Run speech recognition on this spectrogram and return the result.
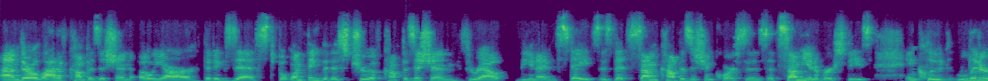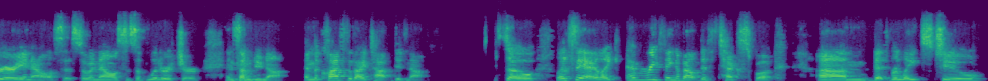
um, there are a lot of composition OER that exist. But one thing that is true of composition throughout the United States is that some composition courses at some universities include literary analysis, so analysis of literature, and some do not. And the class that I taught did not. So let's say I like everything about this textbook um, that relates to,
